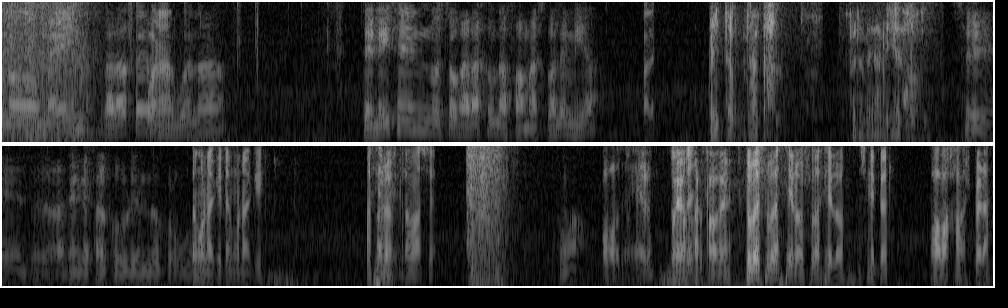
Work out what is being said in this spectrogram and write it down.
Uno main, garaje, Buena. muy buena. Tenéis en nuestro garaje unas famas, ¿vale? Mía. Ahí tengo una acá. Pero me da miedo. Sí, la tiene que estar cubriendo por huevos. Tengo una aquí, tengo una aquí. Hacia Vale. nuestra base. Toma. Joder. Voy a ¿Dónde? bajar para B. Sube, sube a cielo, sube a cielo. Sniper. O ha bajado, espera.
